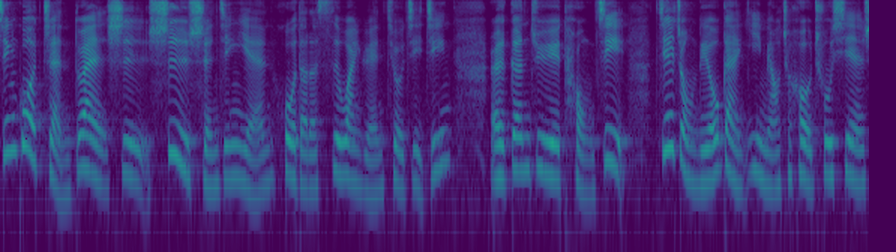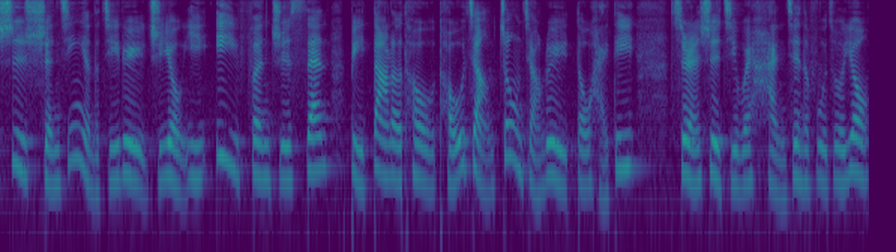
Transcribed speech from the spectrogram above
经过诊断是视神经炎，获得了四万元救济金。而根据统计，接种流感疫苗之后出现视神经炎的几率只有一亿分之三，比大乐透头奖中奖率都还低。虽然是极为罕见的副作用，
